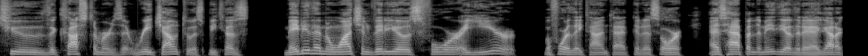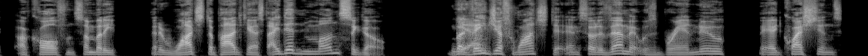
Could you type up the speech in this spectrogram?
to the customers that reach out to us because maybe they've been watching videos for a year before they contacted us. Or as happened to me the other day, I got a, a call from somebody that had watched a podcast I did months ago, but yeah. they just watched it. And so to them, it was brand new. They had questions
